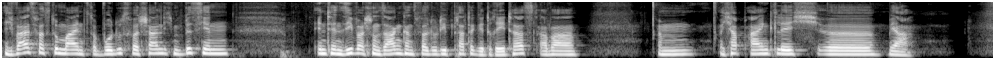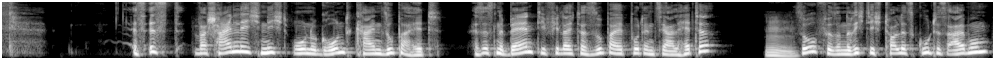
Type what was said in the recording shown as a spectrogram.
Ich weiß, was du meinst, obwohl du es wahrscheinlich ein bisschen intensiver schon sagen kannst, weil du die Platte gedreht hast. Aber ähm, ich habe eigentlich, äh, ja, es ist wahrscheinlich nicht ohne Grund kein Superhit. Es ist eine Band, die vielleicht das Superhit-Potenzial hätte, Hm. so für so ein richtig tolles, gutes Album.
